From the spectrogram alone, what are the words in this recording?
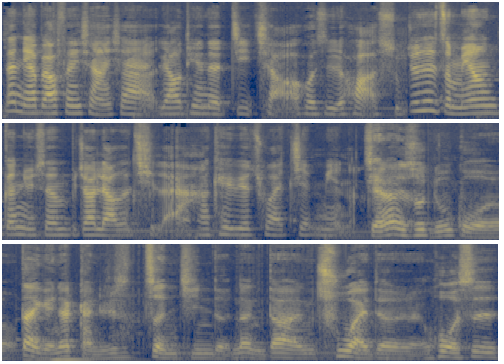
那你要不要分享一下聊天的技巧啊或是话术？就是怎么样跟女生比较聊得起来啊，还可以约出来见面啊？简单的说，如果带给人家感觉就是震惊的，那你当然出来的人或者是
